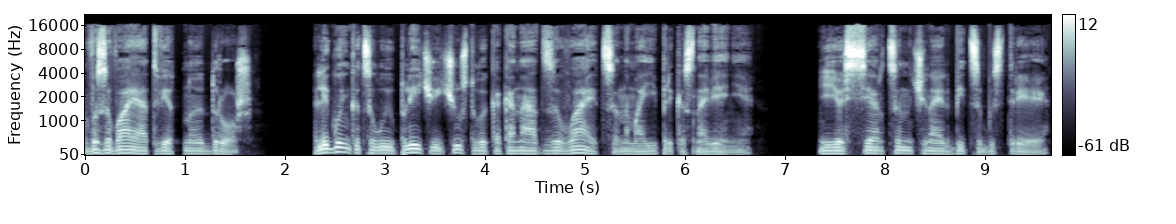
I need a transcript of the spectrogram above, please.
вызывая ответную дрожь. Легонько целую плечи и чувствую, как она отзывается на мои прикосновения. Ее сердце начинает биться быстрее.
